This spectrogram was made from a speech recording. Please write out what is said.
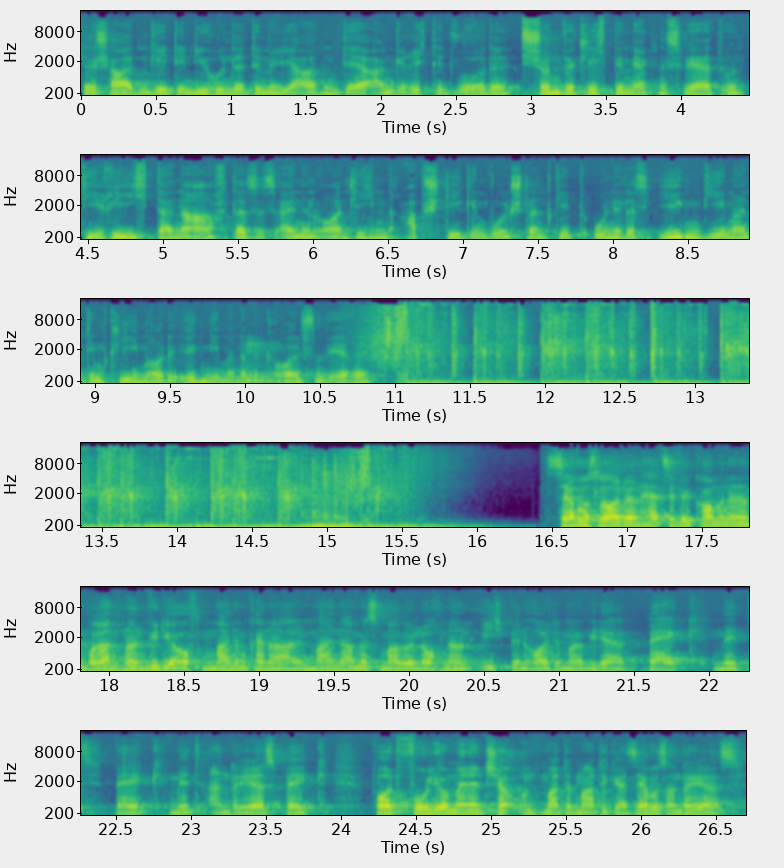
Der Schaden geht in die hunderte Milliarden, der angerichtet wurde. Ist schon wirklich bemerkenswert. Und die riecht danach, dass es einen ordentlichen Abstieg im Wohlstand gibt, ohne dass irgendjemand dem Klima oder irgendjemand damit mhm. geholfen wäre. Servus Leute und herzlich willkommen in einem brandneuen Video auf meinem Kanal. Mein Name ist Mario Lochner und ich bin heute mal wieder back mit back mit Andreas Beck, Portfolio Manager und Mathematiker. Servus Andreas.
